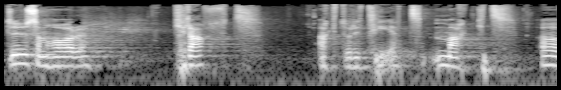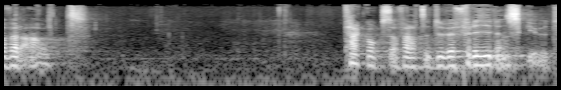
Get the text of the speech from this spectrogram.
Du som har kraft, auktoritet, makt överallt. Tack också för att du är fridens Gud.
